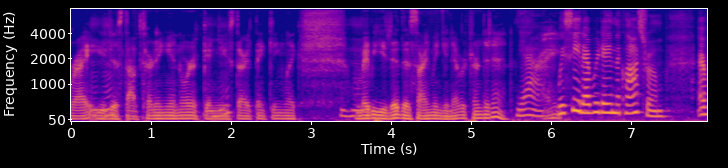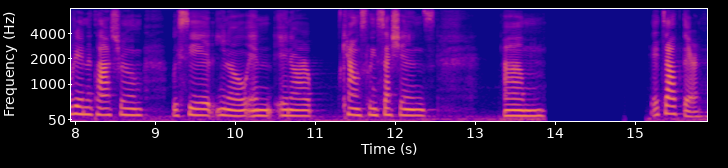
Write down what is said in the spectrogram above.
right? Mm-hmm. You just stop turning in work and mm-hmm. you start thinking like mm-hmm. maybe you did the assignment, you never turned it in. Yeah. Right? We see it every day in the classroom. Every day in the classroom. We see it, you know, in, in our counseling sessions. Um, it's out there.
